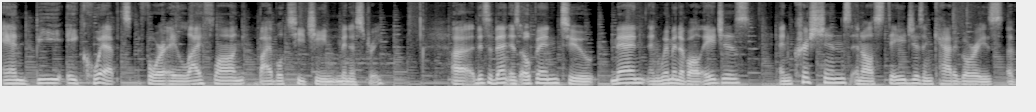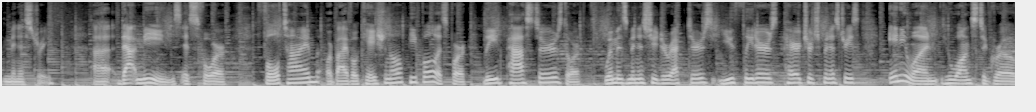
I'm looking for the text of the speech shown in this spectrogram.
and be equipped for a lifelong Bible teaching ministry. Uh, this event is open to men and women of all ages and Christians in all stages and categories of ministry. Uh, that means it's for full time or bivocational people. It's for lead pastors or women's ministry directors, youth leaders, parachurch ministries, anyone who wants to grow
